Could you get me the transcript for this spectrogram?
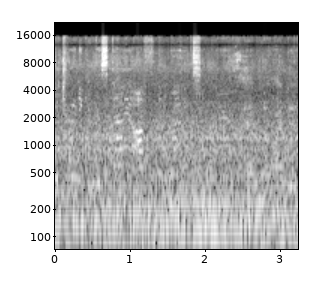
he trying to get this guy off the road somewhere? I have no idea.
